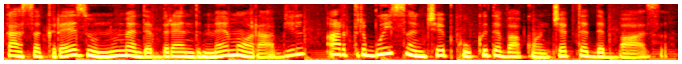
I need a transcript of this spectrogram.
Ca să creezi un nume de brand memorabil, ar trebui să începi cu câteva concepte de bază.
